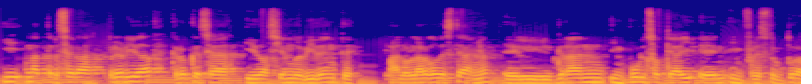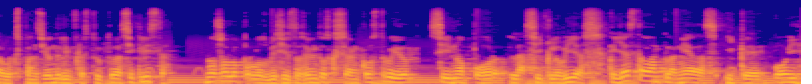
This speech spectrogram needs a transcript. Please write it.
Y una tercera prioridad, creo que se ha ido haciendo evidente a lo largo de este año, el gran impulso que hay en infraestructura o expansión de la infraestructura ciclista. No solo por los biciestacionamientos que se han construido, sino por las ciclovías que ya estaban planeadas y que hoy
